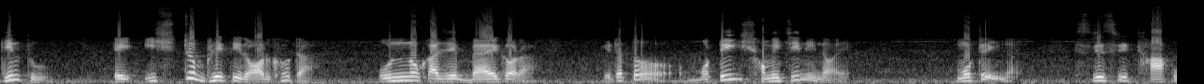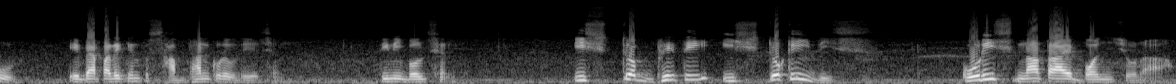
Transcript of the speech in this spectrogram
কিন্তু এই ইষ্টভৃতির অর্ঘ্যটা অন্য কাজে ব্যয় করা, এটা তো মোটেই সমীচীনই নয়, মোটেই নয়। শ্রী শ্রী ঠাকুর এ ব্যাপারে কিন্তু সাবধান করেও দিয়েছেন। তিনি বলছেন, ইষ্টভৃতি ইষ্টকেই দিস, করিস না তায় বঞ্চনা।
